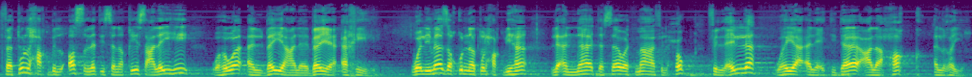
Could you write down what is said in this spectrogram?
فتلحق بالأصل التي سنقيس عليه وهو البيع على بيع أخيه. ولماذا قلنا تلحق بها؟ لأنها تساوت معها في الحكم في العلة وهي الاعتداء على حق الغير.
